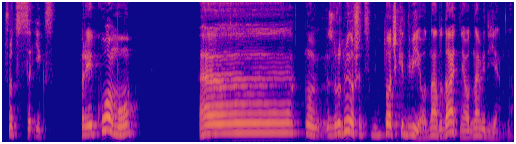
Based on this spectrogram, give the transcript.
Що це за х? При якому. Е, ну, зрозуміло, що ці точки дві: одна додатня, одна від'ємна.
